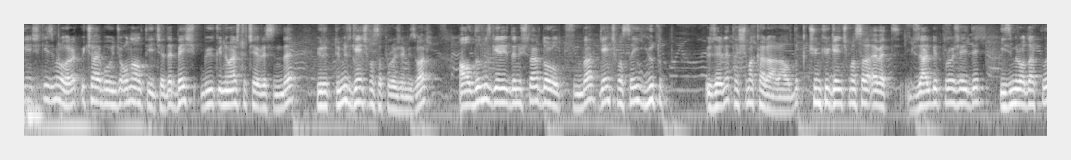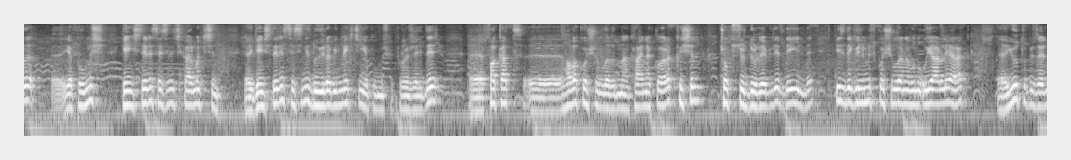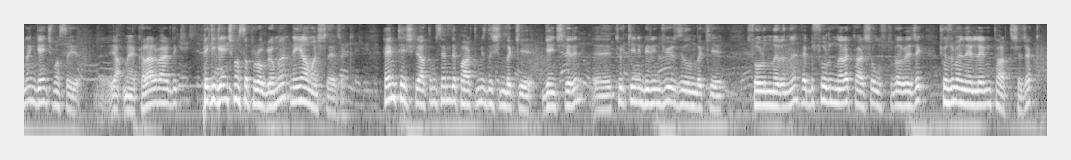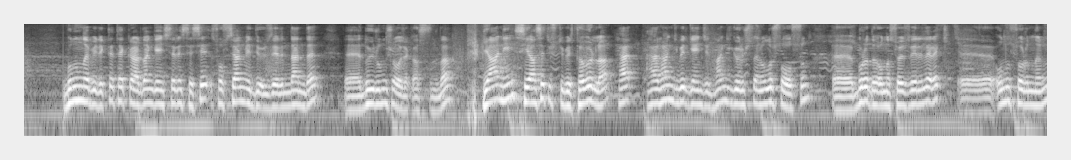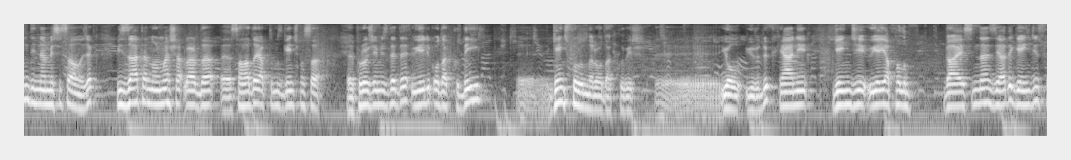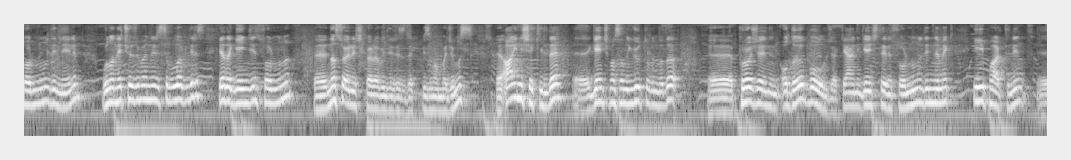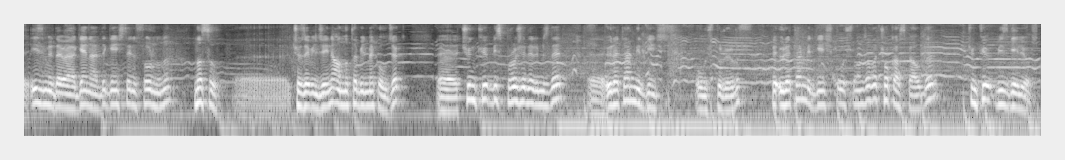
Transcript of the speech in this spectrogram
Gençlik İzmir olarak 3 ay boyunca 16 ilçede 5 büyük üniversite çevresinde yürüttüğümüz Genç Masa projemiz var. Aldığımız geri dönüşler doğrultusunda Genç Masa'yı YouTube üzerine taşıma kararı aldık. Çünkü Genç Masa evet güzel bir projeydi. İzmir odaklı e, yapılmış gençlerin sesini çıkarmak için, e, gençlerin sesini duyurabilmek için yapılmış bir projeydi. E, fakat e, hava koşullarından kaynaklı olarak kışın çok sürdürülebilir değildi. Biz de günümüz koşullarına bunu uyarlayarak e, YouTube üzerinden Genç Masa'yı e, yapmaya karar verdik. Peki Genç Masa programı neyi amaçlayacak? Hem teşkilatımız hem de partimiz dışındaki gençlerin e, Türkiye'nin birinci yüzyılındaki sorunlarını ve bu sorunlara karşı oluşturulabilecek çözüm önerilerini tartışacak. Bununla birlikte tekrardan gençlerin sesi sosyal medya üzerinden de e, duyurulmuş olacak aslında. Yani siyaset üstü bir tavırla her, herhangi bir gencin hangi görüşten olursa olsun e, burada ona söz verilerek e, onun sorunlarının dinlenmesi sağlanacak. Biz zaten normal şartlarda e, sahada yaptığımız genç masa e, projemizde de üyelik odaklı değil e, genç sorunlara odaklı bir e, yol yürüdük. Yani genci üye yapalım gayesinden ziyade gencin sorununu dinleyelim. Buna ne çözüm önerisi bulabiliriz ya da gencin sorununu e, nasıl öne çıkarabilirizdi bizim amacımız. E, aynı şekilde e, Genç Masa'nın YouTube'unda da projenin odağı bu olacak. Yani gençlerin sorununu dinlemek, İyi Parti'nin İzmir'de veya genelde gençlerin sorununu nasıl çözebileceğini anlatabilmek olacak. Çünkü biz projelerimizde üreten bir gençlik oluşturuyoruz ve üreten bir gençlik oluşturmamıza da çok az kaldı. Çünkü biz geliyoruz.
